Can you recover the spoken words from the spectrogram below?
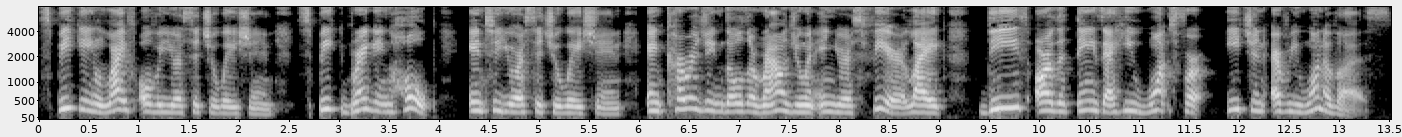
Speaking life over your situation speak bringing hope into your situation encouraging those around you and in your sphere like these are the things that he wants for each and every one of us.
